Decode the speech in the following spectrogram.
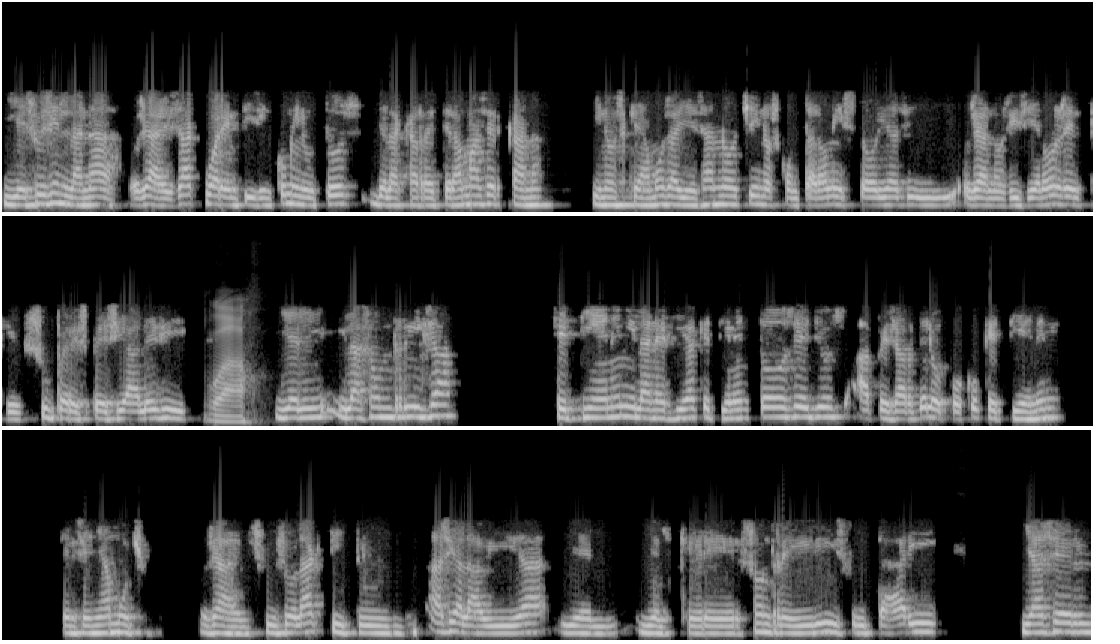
y eso es en la nada, o sea, es a 45 minutos de la carretera más cercana y nos quedamos ahí esa noche y nos contaron historias y, o sea, nos hicieron sentir súper especiales y, wow. y, el, y la sonrisa que tienen y la energía que tienen todos ellos, a pesar de lo poco que tienen, te enseña mucho. O sea, su sola actitud hacia la vida y el, y el querer sonreír y disfrutar y, y hacer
